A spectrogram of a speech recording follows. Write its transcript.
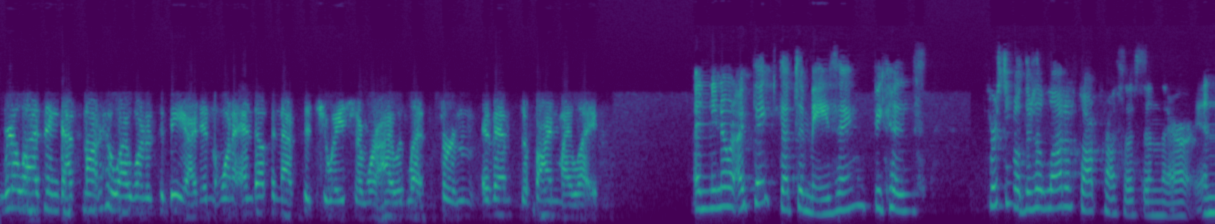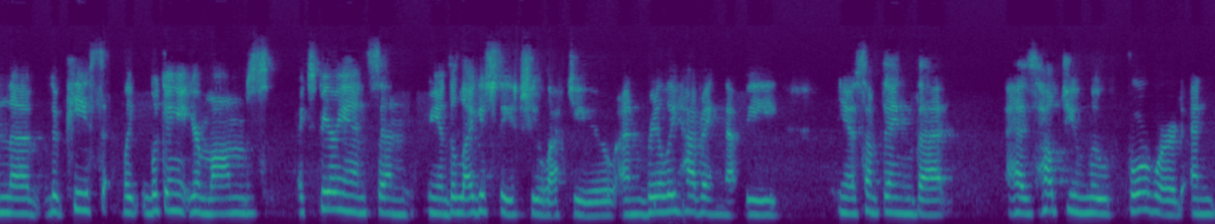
realizing that's not who I wanted to be. I didn't want to end up in that situation where I would let certain events define my life. And you know what? I think that's amazing because first of all, there's a lot of thought process in there. In the the piece, like looking at your mom's experience and you know the legacy she left you and really having that be you know something that has helped you move forward and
